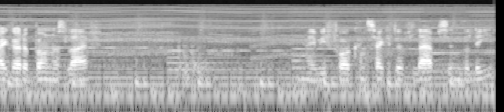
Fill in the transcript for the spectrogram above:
I got a bonus life. Maybe four consecutive laps in the lead.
